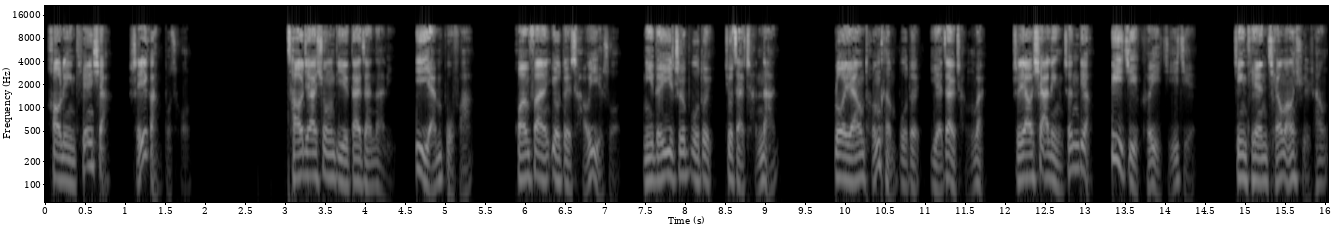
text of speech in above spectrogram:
号令天下，谁敢不从？曹家兄弟待在那里，一言不发。桓范又对曹毅说：“你的一支部队就在城南，洛阳屯垦部队也在城外，只要下令征调，立即可以集结。今天前往许昌，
